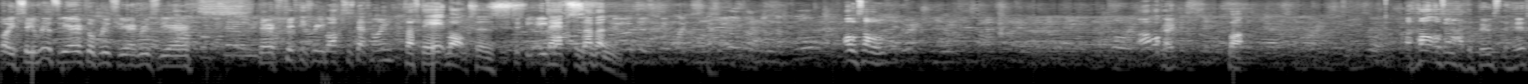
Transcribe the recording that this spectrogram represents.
Right, so you've reduced the earth, up, reduced the earth, reduced the earth. There's 53 boxes, Death Mine. 58 boxes. 58 Death boxes. 7. Oh, so. Oh, okay. But, I thought I was going to have to boost the hit.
